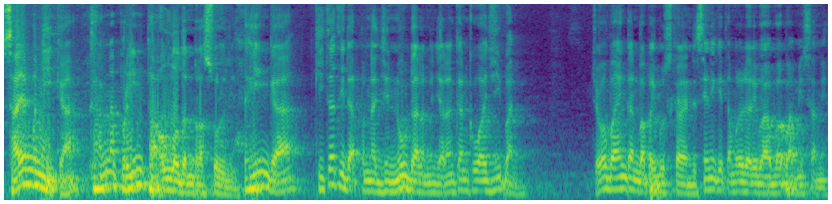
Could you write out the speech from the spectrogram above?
saya menikah karena perintah Allah dan Rasulnya. Sehingga kita tidak pernah jenuh dalam menjalankan kewajiban. Coba bayangkan Bapak Ibu sekalian, di sini kita mulai dari bapak-bapak misalnya.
